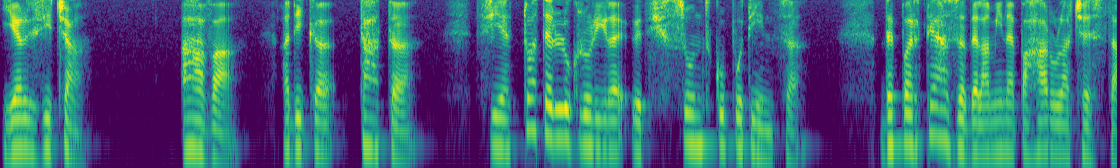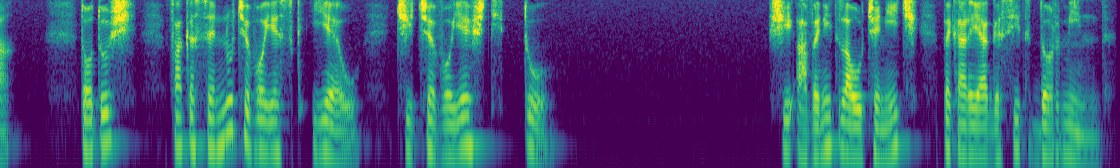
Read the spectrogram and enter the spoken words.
El zicea, Ava, adică Tată, ție toate lucrurile îți sunt cu putință. Depărtează de la mine paharul acesta. Totuși, facă-se nu ce voiesc eu, ci ce voiești tu și a venit la ucenici pe care i-a găsit dormind.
